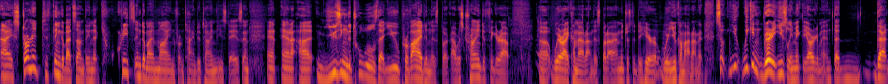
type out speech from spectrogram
I started to think about something that creeps into my mind from time to time these days. And and and uh, using the tools that you provide in this book, I was trying to figure out. Uh, where I come out on this, but I'm interested to hear mm-hmm. where you come out on it. So you, we can very easily make the argument that that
